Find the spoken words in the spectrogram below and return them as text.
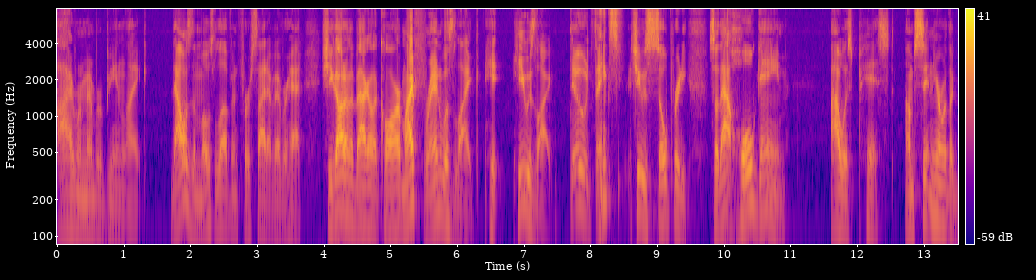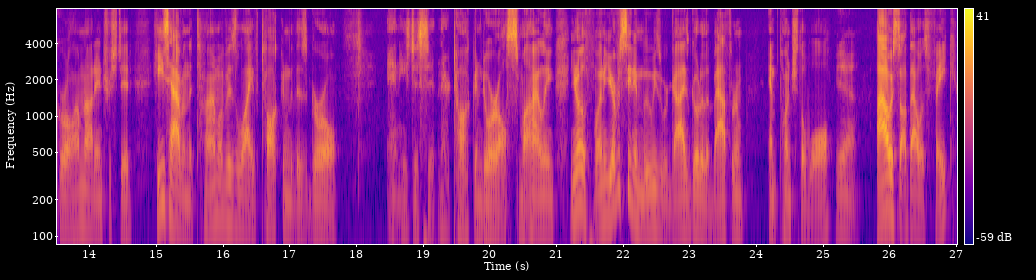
I remember being like, that was the most love in first sight I've ever had. She got in the back of the car. My friend was like, he, he was like, dude, thanks. She was so pretty. So that whole game, I was pissed. I'm sitting here with a girl. I'm not interested. He's having the time of his life talking to this girl. And he's just sitting there talking to her, all smiling. You know what's funny? You ever seen in movies where guys go to the bathroom and punch the wall? Yeah. I always thought that was fake.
